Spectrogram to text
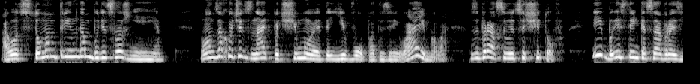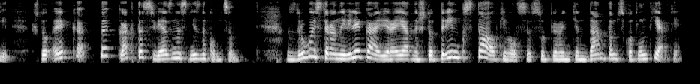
А вот с Томом Трингом будет сложнее. Он захочет знать, почему это его подозреваемого сбрасывают со счетов, и быстренько сообразит, что это как-то связано с незнакомцем. С другой стороны, велика вероятность, что Тринг сталкивался с суперинтендантом Скотланд-Ярде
